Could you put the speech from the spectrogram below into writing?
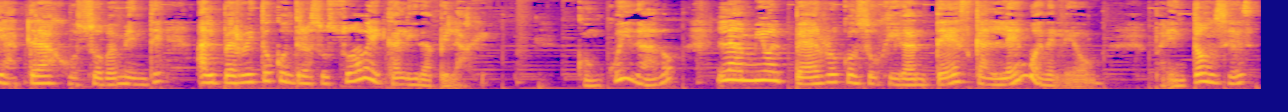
y atrajo suavemente al perrito contra su suave y cálida pelaje. Con cuidado, lamió al perro con su gigantesca lengua de león. Para entonces,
